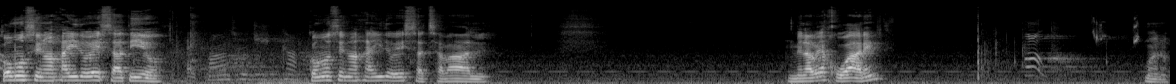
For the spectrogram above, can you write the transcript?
¿Cómo se nos ha ido esa, tío? ¿Cómo se nos ha ido esa, chaval? Me la voy a jugar, ¿eh? Bueno,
